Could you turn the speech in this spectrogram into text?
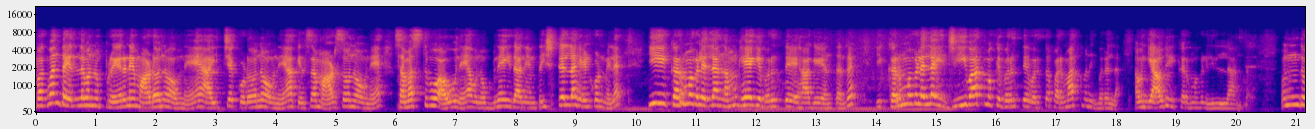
ಭಗವಂತ ಎಲ್ಲವನ್ನು ಪ್ರೇರಣೆ ಮಾಡೋನು ಅವನೇ, ಆ ಇಚ್ಛೆ ಕೊಡೋನು ಅವನೇ, ಆ ಕೆಲಸ ಮಾಡಿಸೋನು ಅವನೇ, ಸಮಸ್ತವೂ ಅವನೇ ಅವನೊಬ್ಬನೇ ಇದ್ದಾನೆ ಅಂತ ಇಷ್ಟೆಲ್ಲ ಹೇಳ್ಕೊಂಡ್ಮೇಲೆ ಈ ಕರ್ಮಗಳೆಲ್ಲ ನಮ್ಗೆ ಹೇಗೆ ಬರುತ್ತೆ ಹಾಗೆ ಅಂತಂದ್ರೆ, ಈ ಕರ್ಮಗಳೆಲ್ಲ ಈ ಜೀವಾತ್ಮಕ್ಕೆ ಬರುತ್ತೆ ಹೊರತು ಪರಮಾತ್ಮನಿಗೆ ಬರಲ್ಲ. ಅವನಿಗೆ ಯಾವುದು ಈ ಕರ್ಮಗಳು ಇಲ್ಲ ಅಂತ. ಒಂದು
